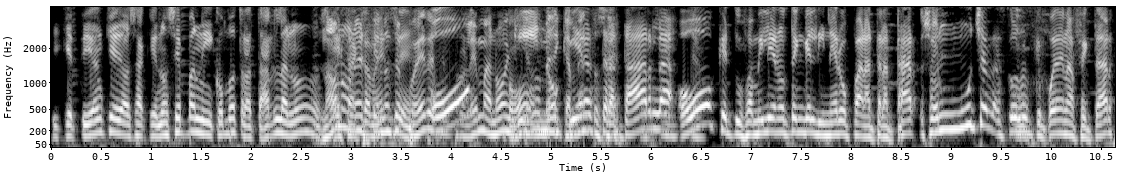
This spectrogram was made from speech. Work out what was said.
y que te digan que, o sea, que no sepan ni cómo tratarla, ¿no? O sea, o Y que los no medicamentos, quieras eh. tratarla o que tu familia no tenga el dinero para tratar. Son muchas las cosas que pueden afectar,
